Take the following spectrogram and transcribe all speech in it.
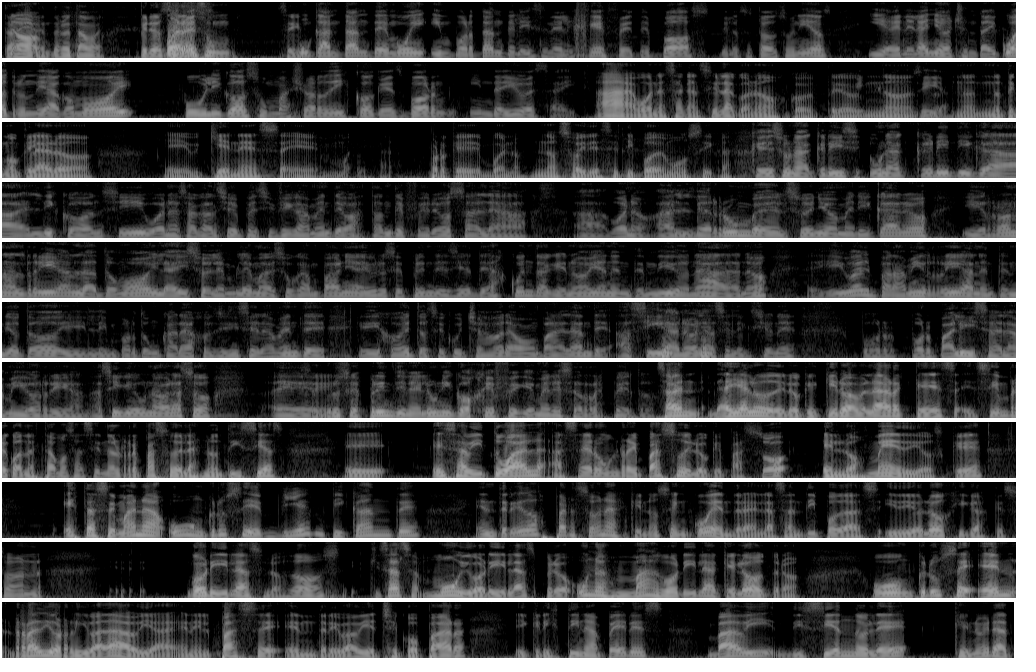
Está No. bien, no está mal. Pero Bueno, ¿sabes? es un, Sí. un cantante muy importante, le dicen el jefe de boss de los Estados Unidos, y en el año 84, un día como hoy, publicó su mayor disco que es Born in the USA. Ah, bueno, esa canción la conozco, pero no, no, no tengo claro eh, quién es, eh, porque, bueno, no soy de ese tipo de música. Que es una, cris- una crítica, el disco en sí, bueno, esa canción específicamente bastante feroz a la, a, bueno, al derrumbe del sueño americano y Ronald Reagan la tomó y la hizo el emblema de su campaña y Bruce Springsteen decía, te das cuenta que no habían entendido nada, ¿no? Eh, igual para mí Reagan entendió todo y le importó un carajo, sinceramente, y dijo, esto se escucha ahora, vamos para adelante, así ganó las elecciones por, por paliza el amigo Reagan. Así que un abrazo Eh, Sí. Bruce Springsteen, el único jefe que merece respeto. Saben, hay algo de lo que quiero hablar que es eh, siempre cuando estamos haciendo el repaso de las noticias, eh, es habitual hacer un repaso de lo que pasó en los medios, que esta semana hubo un cruce bien picante entre dos personas que no se encuentran en las antípodas ideológicas, que son eh, gorilas los dos, quizás muy gorilas, pero uno es más gorila que el otro. Hubo un cruce en Radio Rivadavia, en el pase entre Babi Echecopar y Cristina Pérez. Babi diciéndole que no era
